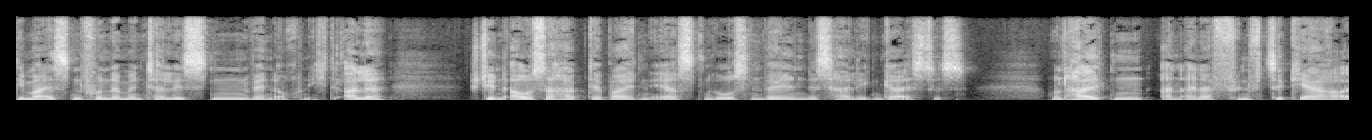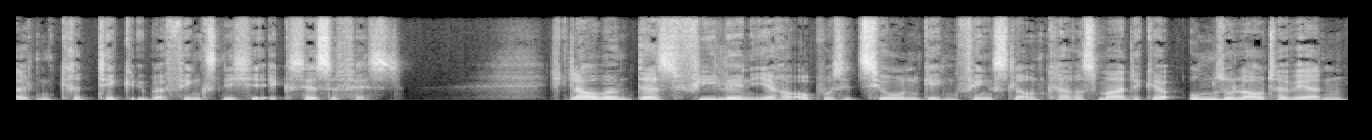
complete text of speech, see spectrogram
Die meisten Fundamentalisten, wenn auch nicht alle, stehen außerhalb der beiden ersten großen Wellen des Heiligen Geistes und halten an einer 50 Jahre alten Kritik über pfingstliche Exzesse fest. Ich glaube, dass viele in ihrer Opposition gegen Pfingstler und Charismatiker umso lauter werden,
